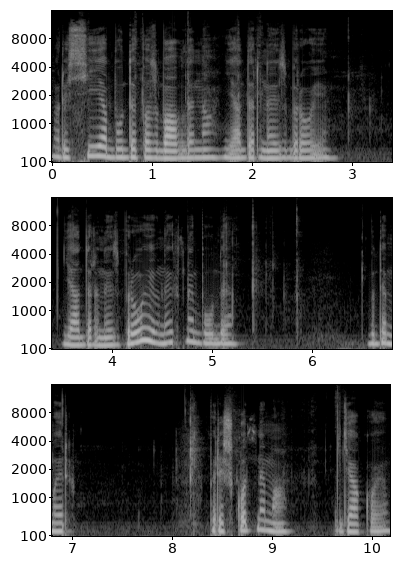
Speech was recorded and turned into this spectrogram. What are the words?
Росія буде позбавлена ядерної зброї. Ядерної зброї в них не буде. Буде мир. Перешкод нема. Дякую.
